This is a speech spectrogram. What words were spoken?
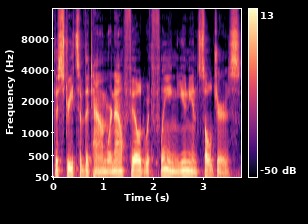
The streets of the town were now filled with fleeing Union soldiers.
